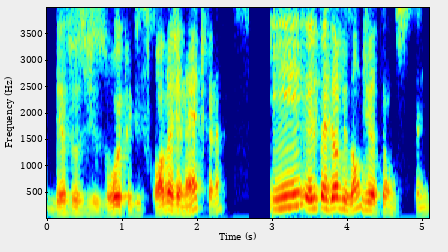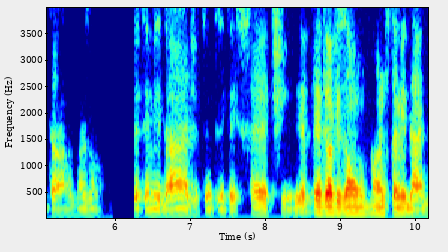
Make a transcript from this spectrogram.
desde os 18, descobre a genética, né? E ele perdeu a visão, devia ter uns 30 anos, mais ou menos. Devia ter minha idade, eu tenho 37. Ele perdeu a visão antes da minha idade.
